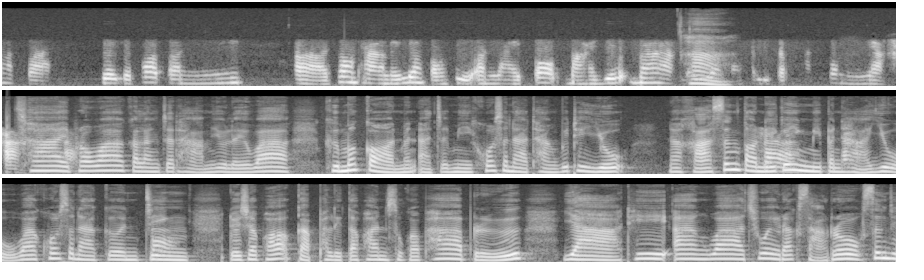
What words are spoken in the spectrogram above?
มากกว่า โดยเฉพาะตอนนี้ช่องทางในเรื่องของสื่อออนไลน์ก็มาเยอะมากในเรื่องของผลิตภัณฑ์พวกนี้ค่ะใช่เพราะว่ากำลังจะถามอยู่เลยว่า คือเมื่อก่อนมันอาจจะมีโฆษณาทางวิทยุ นะคะ ซึ่งตอนนี้ก็ยังมีปัญหาอยู่ว่าโฆษณาเกินจริง โดยเฉพาะกับผลิตภัณฑ์สุขภาพหรือยาที่อ้างว่าช่วยรักษาโรค ซึ่งจ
